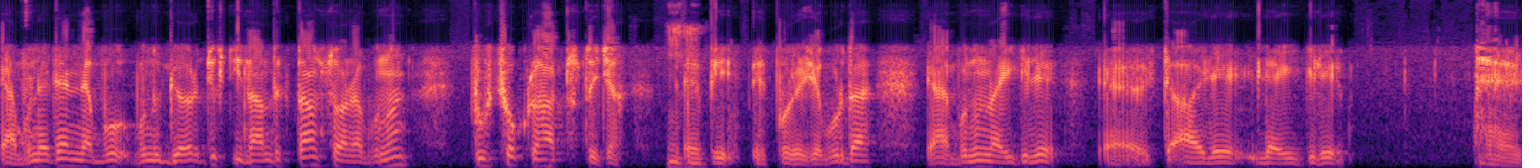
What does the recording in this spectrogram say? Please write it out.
Yani bu nedenle bu bunu gördük, inandıktan sonra bunun bu çok rahat tutacak e, bir, bir proje. Burada yani bununla ilgili e, işte aileyle ilgili e,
